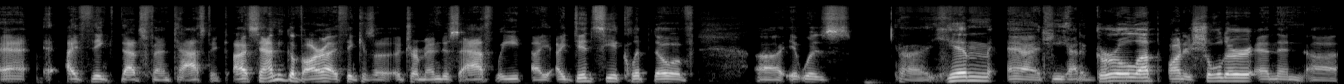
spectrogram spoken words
uh, I think that's fantastic. Uh, Sammy Guevara, I think, is a, a tremendous athlete. I, I, did see a clip though of uh, it was uh, him and he had a girl up on his shoulder, and then uh,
